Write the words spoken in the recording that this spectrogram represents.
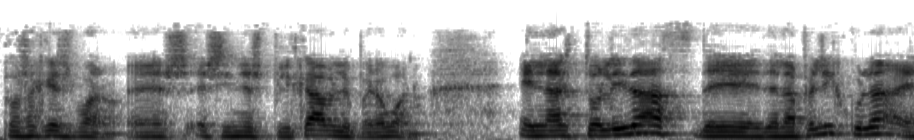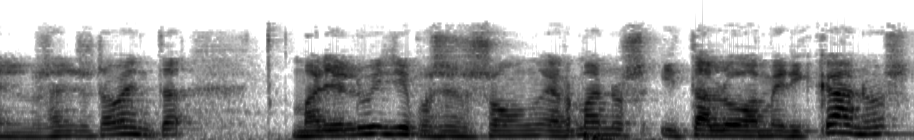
cosa que es bueno es, es inexplicable pero bueno. En la actualidad de, de, la película en los años 90 Mario y Luigi pues eso, son hermanos italoamericanos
